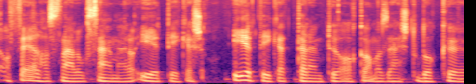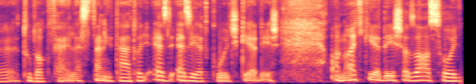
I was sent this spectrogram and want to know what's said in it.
a felhasználók számára értékes értéket teremtő alkalmazást tudok, tudok fejleszteni. Tehát, hogy ez, ezért kulcskérdés. A nagy kérdés az az, hogy,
